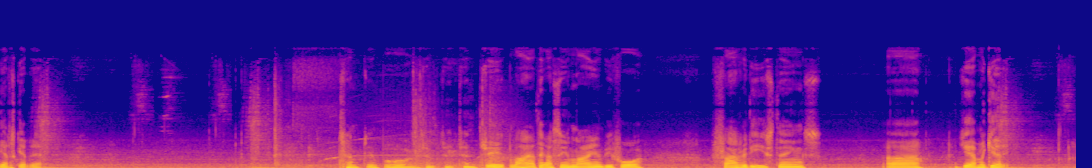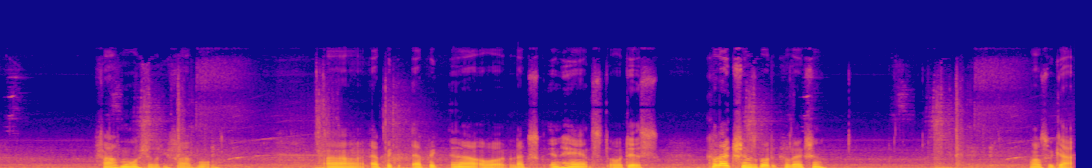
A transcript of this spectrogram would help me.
Yeah, let's get that. Tempting, boy. Tempting, tempting. Jade Lion. I think I've seen Lion before. Five of these things. Uh, yeah, I'm gonna get it. Five more, shorty. Five more. Uh, epic, epic, uh, or Lex enhanced, or this. Collections, go to collection. What else we got?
